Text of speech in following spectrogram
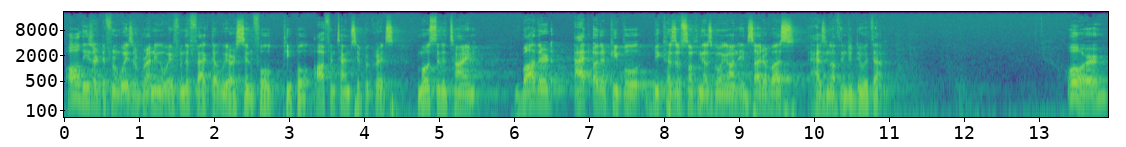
All these are different ways of running away from the fact that we are sinful people, oftentimes hypocrites, most of the time bothered at other people because of something that's going on inside of us has nothing to do with them. Or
